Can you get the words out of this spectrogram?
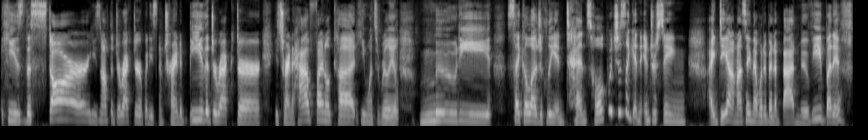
he's the star. He's not the director, but he's trying to be the director. He's trying to have final cut. He wants a really moody, psychologically intense Hulk, which is like an interesting idea. I'm not saying that would have been a bad movie, but if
